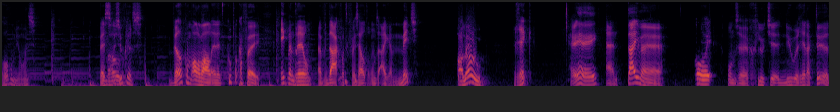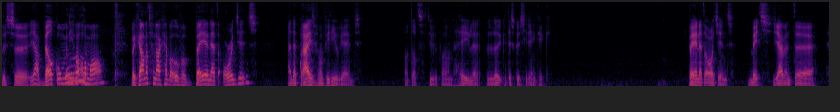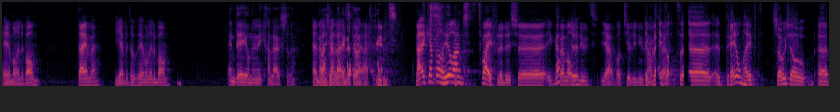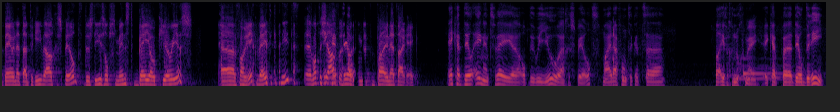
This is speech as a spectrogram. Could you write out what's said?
hoor hem, jongens. Beste bezoekers. Welkom allemaal in het Cooper Café. Ik ben Dreon en vandaag word ik verzeld door onze eigen Mitch, Hallo. Rick Hey, hey. en Tijmen. Hoi. Onze gloedje nieuwe redacteur. Dus eh, ja, welkom in ieder geval allemaal. We gaan het vandaag hebben over Bayonetta Origins en de prijzen van videogames. Want dat is natuurlijk wel een hele leuke discussie, denk ik. Bayonetta Origins. Mitch, jij bent eh, helemaal in de ban. Tijmen, jij bent ook helemaal in de ban. En Dreon en ik gaan luisteren. En Naar wij gaan luisteren. Ja. Nou, ik heb wel heel lang zitten twijfelen, dus eh, ik Ja? ben wel Je- benieuwd ja, wat jullie nu Ik gaan weet vertellen. dat eh Dreon heeft sowieso eh Bayonetta 3 wel gespeeld. Dus die is op zijn minst Bayo Curious. Eh, van Rick weet ik het niet. Eh, wat is Ik jouw verhouding met Bayonetta, Rick? Ik heb deel 1 en 2 eh, op de Wii U eh, gespeeld. Maar daar vond ik het eh, wel even genoeg mee. Ik heb deel 3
